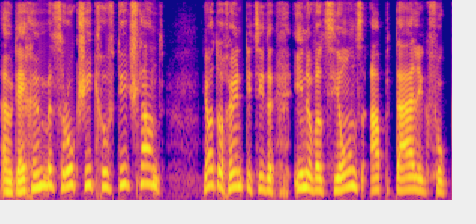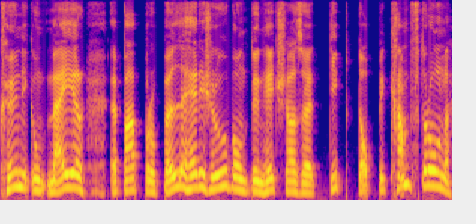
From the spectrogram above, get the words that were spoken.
auch den können wir zurückschicken auf Deutschland. Ja, da könnte jetzt in der Innovationsabteilung von König und Meier ein paar Propellen herschrauben und dann hättest du also eine tipptoppe Kampfdrohne.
